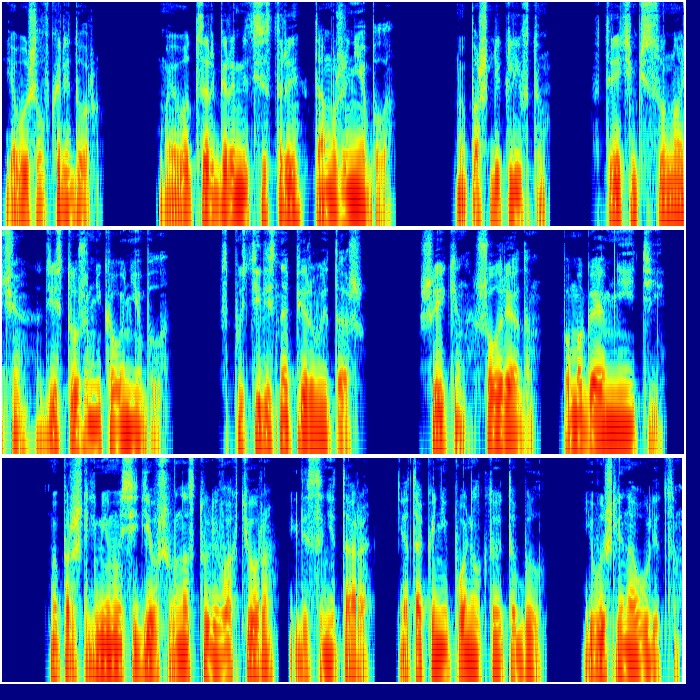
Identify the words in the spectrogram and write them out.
я вышел в коридор. Моего цербера-медсестры там уже не было. Мы пошли к лифту. В третьем часу ночи здесь тоже никого не было. Спустились на первый этаж. Шейкин шел рядом, помогая мне идти. Мы прошли мимо сидевшего на стуле вахтера или санитара, я так и не понял, кто это был, и вышли на улицу.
